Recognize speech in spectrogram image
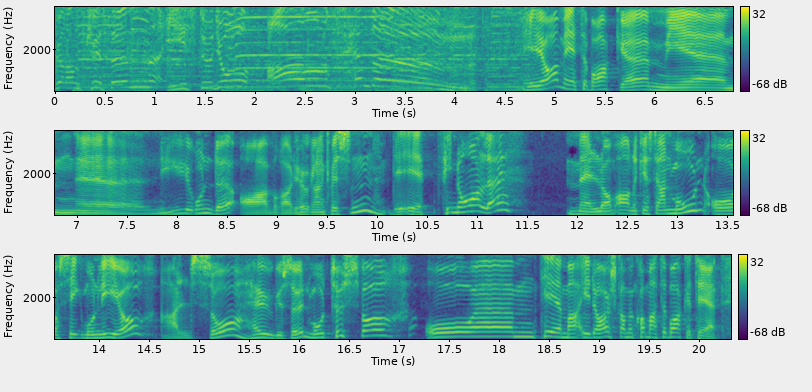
Haugalandsquizen. I studio, Alf Henden. Ja, vi er tilbake med eh, ny runde av Radio Haugland-quizen. Det er finale mellom Arne Kristian Moen og Sigmund Lier. Altså Haugesund mot Tysvær. Og eh, temaet i dag skal vi komme tilbake til.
